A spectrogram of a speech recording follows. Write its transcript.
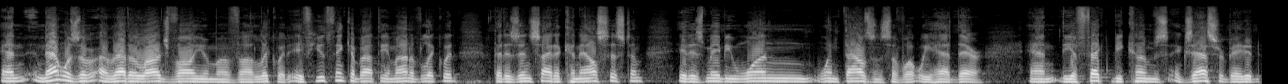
And, and that was a, a rather large volume of uh, liquid. If you think about the amount of liquid that is inside a canal system, it is maybe one one thousandth of what we had there. And the effect becomes exacerbated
